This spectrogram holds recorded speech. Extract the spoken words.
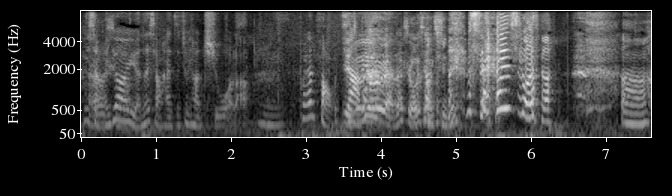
你想幼儿园的小孩子就想娶我了，嗯，不然早嫁了。就幼儿园的时候想娶你。谁说的？啊、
